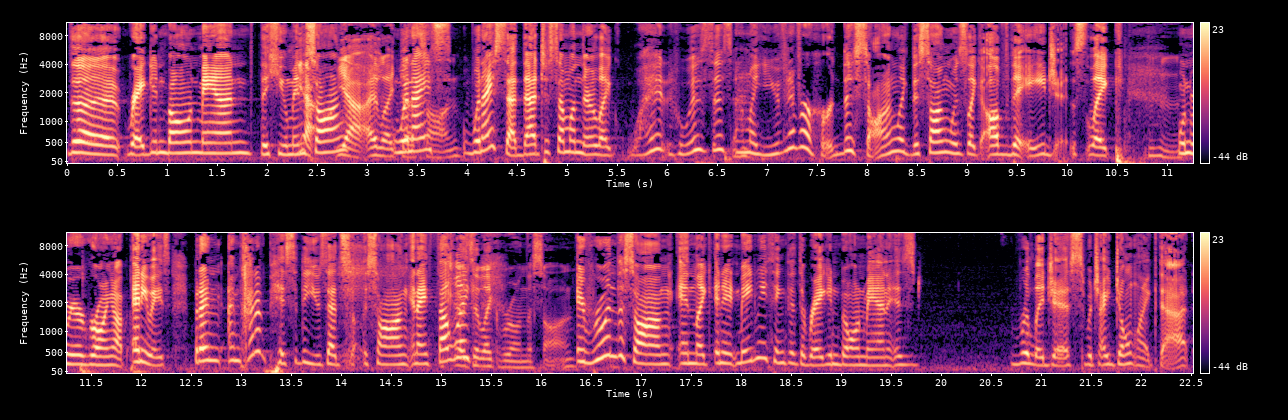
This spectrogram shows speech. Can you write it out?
the Rag'n'Bone Man, the human Yeah, song. yeah, I like when that I song. when I said that to someone, they're like, "What? Who is this?" And I'm like, "You've never heard this song? Like this song was like of the ages, like Mm-hmm. when we were growing up." Anyways, but I'm I'm kind of pissed that they used that s- song, and I felt Because like it like ruined the song. it ruined the song and like and it made me think that the Rag'n'Bone Man is religious, which I don't like that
